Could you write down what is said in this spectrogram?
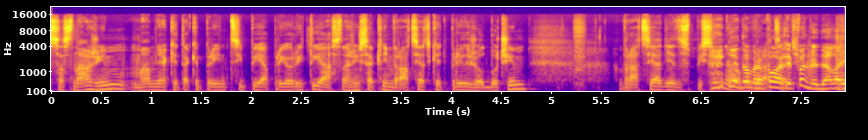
sa snažím, mám nejaké také princípy a priority a snažím sa k ním vraciať, keď príliš odbočím. Vraciať je spisovné? Nie, dobre, povedz, poďme ďalej.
